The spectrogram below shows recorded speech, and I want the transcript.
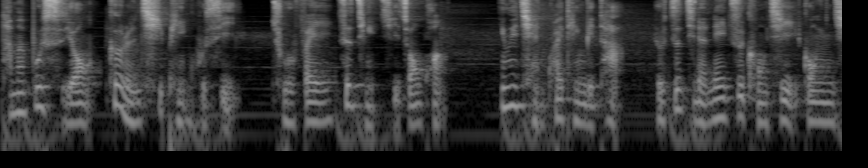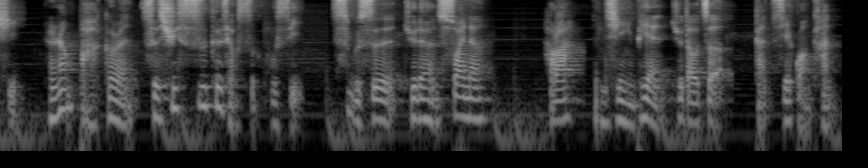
他们不使用个人气瓶呼吸，除非是紧急状况。因为潜快艇比它有自己的内置空气供应器，能让八个人持续四个小时呼吸，是不是觉得很帅呢？好啦，本期影片就到这，感谢观看。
